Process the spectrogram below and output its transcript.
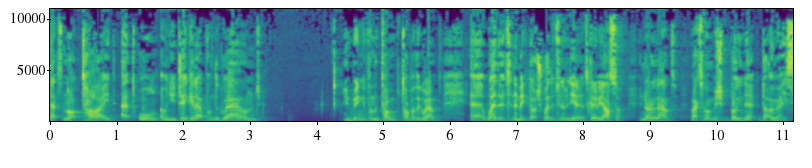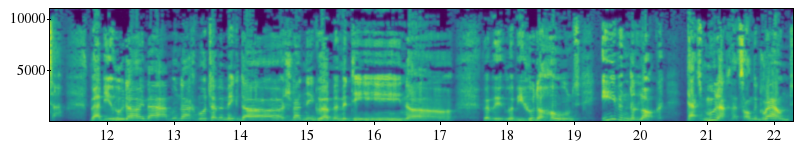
that's not tied at all, and when you take it out from the ground, you bring it from the top, top of the ground, uh, whether it's in the Mikdash, whether it's in the Medina, it's going to be also. You're not allowed. Rabbi Yehuda b'medina. Rabbi Yehuda holds even the lock that's munach, that's on the ground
